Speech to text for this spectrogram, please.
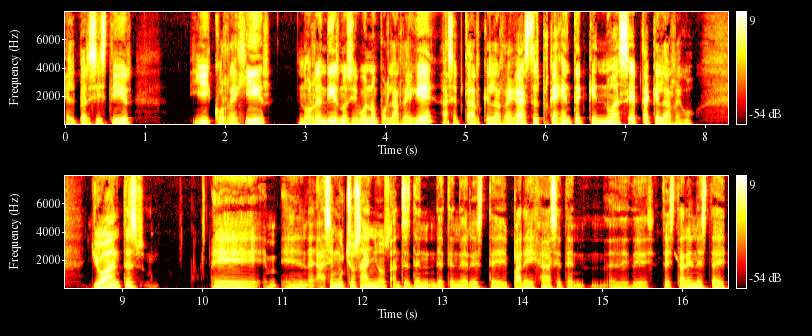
el persistir y corregir no rendirnos y bueno, pues la regué, aceptar que la regaste, porque hay gente que no acepta que la regó. Yo antes, eh, hace muchos años, antes de, tener este pareja, de, estar en este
